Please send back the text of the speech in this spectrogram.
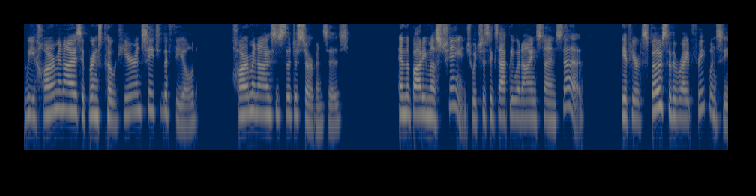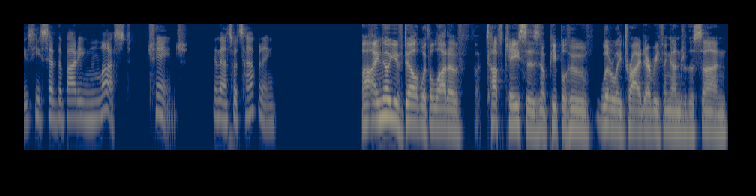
we harmonize it brings coherency to the field harmonizes the disturbances and the body must change which is exactly what einstein said if you're exposed to the right frequencies he said the body must change and that's what's happening uh, I know you've dealt with a lot of tough cases, you know, people who've literally tried everything under the sun.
